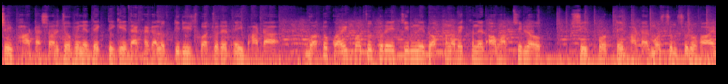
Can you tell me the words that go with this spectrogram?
সেই ভাটা সরজমিনে দেখতে গিয়ে দেখা গেল তিরিশ বছরের এই ভাটা। গত কয়েক বছর ধরে চিমনির রক্ষণাবেক্ষণের অভাব ছিল। শীত পড়তে ভাটার মরশুম শুরু হয়।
